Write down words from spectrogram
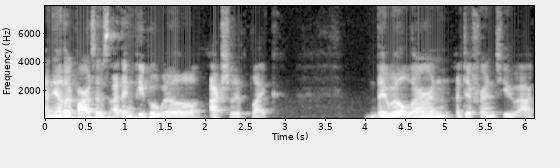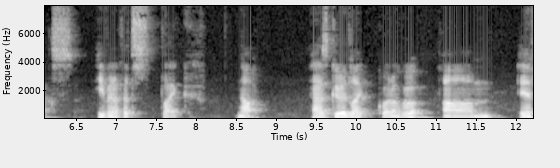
and the other part is, I think people will actually like, they will learn a different UX, even if it's like not as good, like quote unquote, um, if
